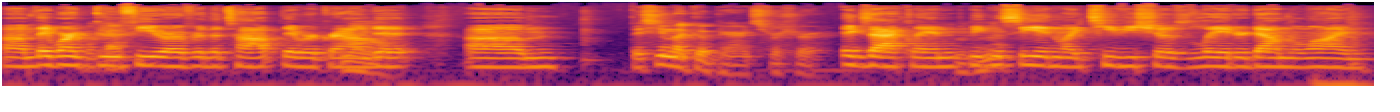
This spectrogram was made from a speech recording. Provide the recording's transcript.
Um, they weren't Okay. goofy or over the top. They were grounded. Um, They seem like good parents for sure. exactly, and we Mm-hmm. can see in like TV shows later down the line.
